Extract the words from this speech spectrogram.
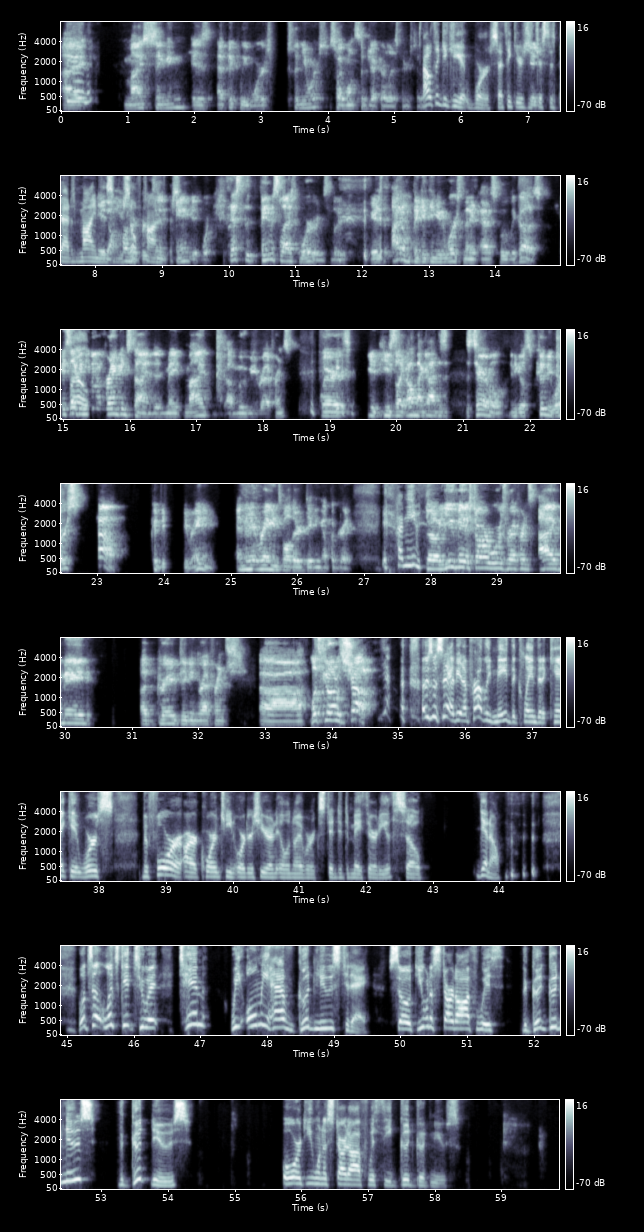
I, my singing is epically worse than yours, so I won't subject our listeners to it. I don't think it can get worse. I think yours is It- just as bad as mine is. You're 100% self-conscious. can get worse. That's the famous last words, Luke. is I don't think it can get worse, than it absolutely does. It's like Well- Frankenstein to make my uh, movie reference, where he's like, "Oh my God, this is, this is terrible," and he goes, "Could be worse. How? Could be, be raining." And then it rains while they're digging up a grave. I mean, So you've made a Star Wars reference. I've made a grave digging reference. Uh, let's get on with the show. yeah, I was gonna say. I mean, I probably made the claim that it can't get worse before our quarantine orders here in Illinois were extended to May 30th. So, you know, let's uh, let's get to it. Tim, we only have good news today. So, do you want to start off with the good good news, the good news, or do you want to start off with the good good news?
